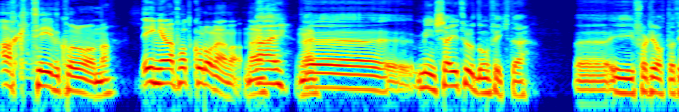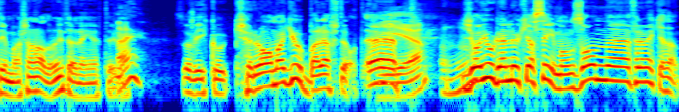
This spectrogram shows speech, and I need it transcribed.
Aktiv corona. Ingen har fått corona än va? Nej, eh, min tjej trodde hon fick det eh, i 48 timmar, sen hade hon inte det längre. tydligen. Nej. Så vi gick och kramade gubbar efteråt. Eh, Ja. Jag gjorde en Lukas Simonsson eh, för en vecka sedan.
